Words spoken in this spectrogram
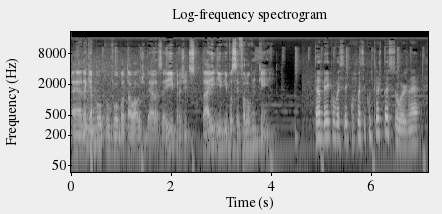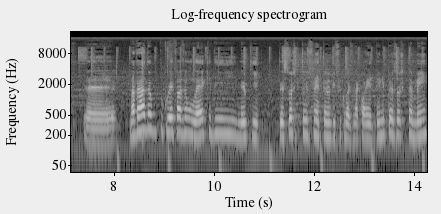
é, daqui uhum. a pouco eu vou botar o áudio delas aí para a gente escutar. E, e, você falou com quem? Também conversei, conversei com três pessoas, né? É, na verdade, eu procurei fazer um leque de meio que pessoas que estão enfrentando dificuldades na quarentena e pessoas que também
